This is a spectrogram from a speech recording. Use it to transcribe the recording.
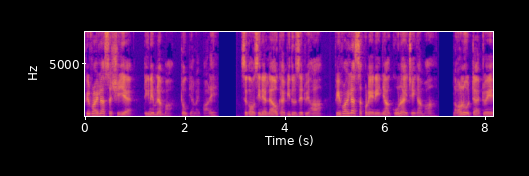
ဖေဖော်ဝါရီလ18ရက်ဒီကနေ့မနက်မှာထုတ်ပြန်လိုက်ပါတယ်။စစ်ကောင်စီနဲ့လက်အောက်ခံပြည်သူစစ်တွေဟာဖေဖော်ဝါရီလ18ရက်နေ့ည9:00နာရီချိန်ခန့်မှာ၎င်းတို့တပ်အတွင်း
